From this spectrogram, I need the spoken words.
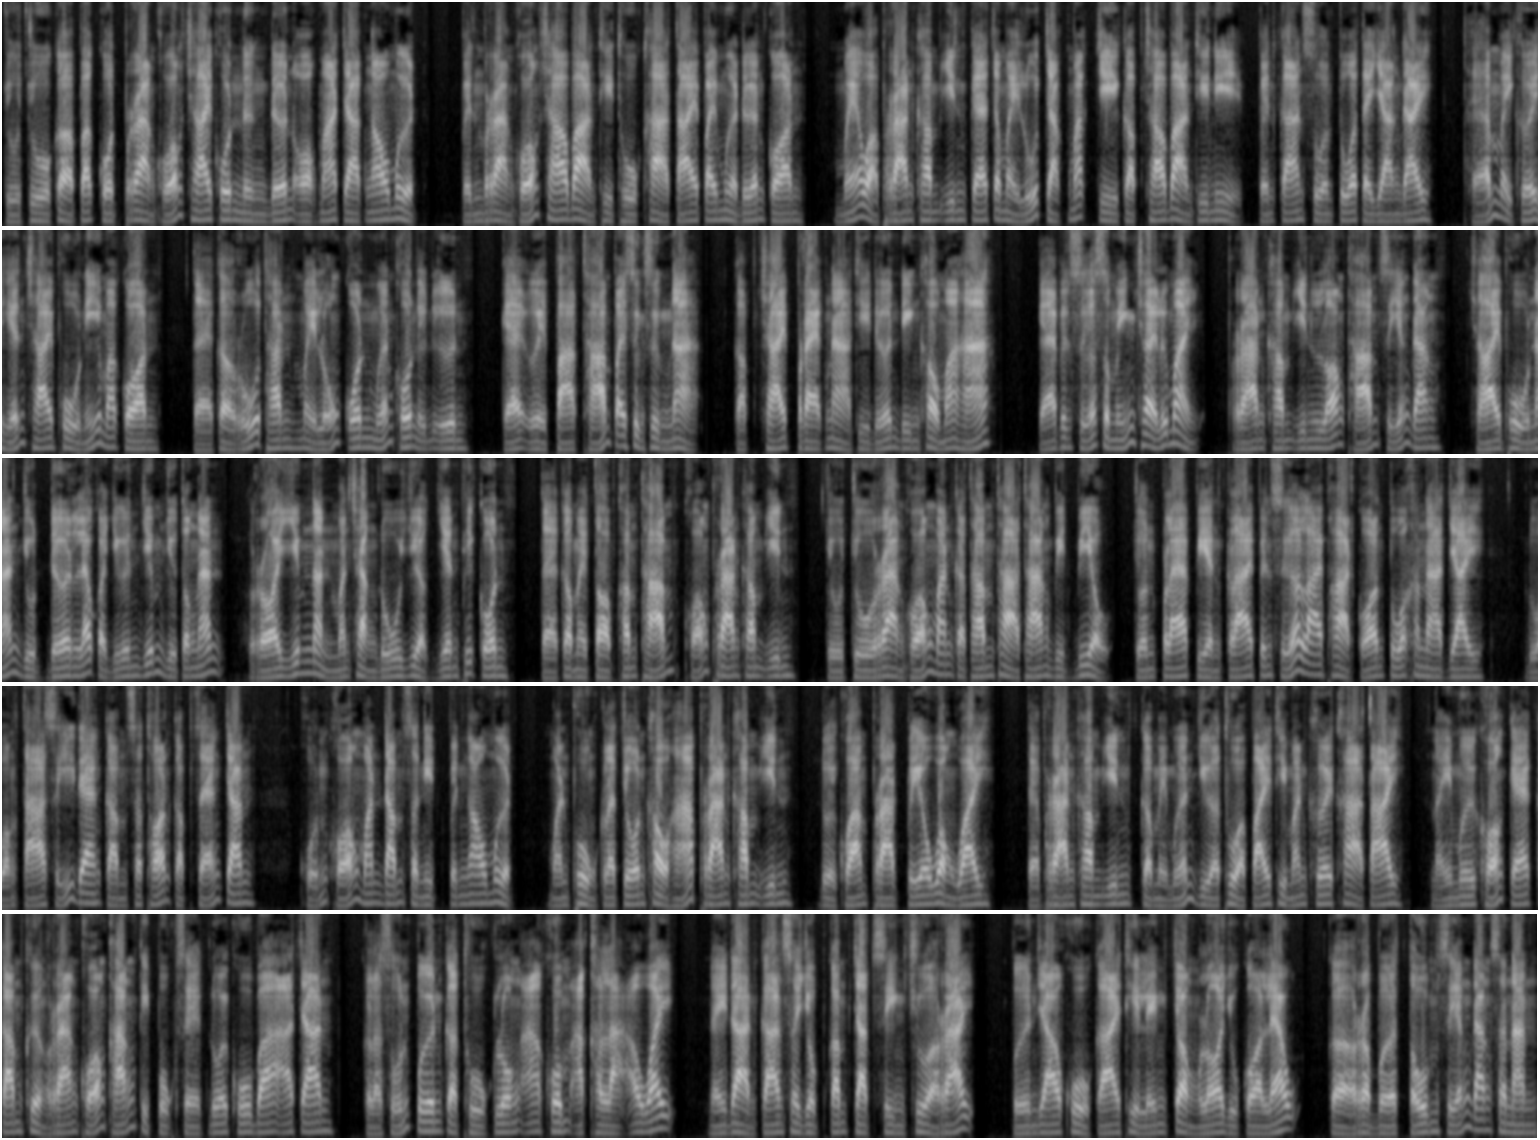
จู่ๆก็ปรากฏร่างของชายคนหนึ่งเดินออกมาจากเงามืด เป็นร่างของชาวบ้านที่ถูกฆ่าตายไปเมื่อเดือนก่อน แม้ว่าพรานคำอินแกจะไม่รู้จักมักจีกับชาวบ้านที่นี่ เป็นการส่วนตัวแต่อย่างใด แถมไม่เคยเห็นชายผู้นี้มาก่อน แต่ก็รู้ทันไม่หลงกลเหมือนคนอื่นๆ แกเอ่ยปากถามไปซึ่งๆหน้า กับชายแปลกหน้าที่เดินดิ่งเข้ามาหา แกเป็นเสือสมิงใช่หรือไม่ พรานคำอินร้องถามเสียงดัง ชายผู้นั้นหยุดเดินแล้วก็ยืนยิ้มอยู่ตรงนั้น รอยยิ้มนั่นมันช่างดูเยือกเย็นพิกล แต่ก็ไม่ตอบคำถามของพรานคำอิน จู่ๆร่างของมันกระทำท่าทางบิดเบี้ยว จนแปลเปลี่ยนกลายเป็นเสือลายผาดก่อนตัวขนาดใหญ่ ดวงตาสีแดงก่ำสะท้อนกับแสงจันทร์ ขนของมันดำสนิทเป็นเงามืด มันพุ่งกระโจนเข้าหาพรานคำอิน ด้วยความปราดเปรียวว่องไว แต่พรานคำอินก็ไม่เหมือนเหยื่อทั่วไปที่มันเคยฆ่าตาย ในมือของแกกำเครื่องรางของขังที่ปลุกเสกโดยครูบาอาจารย์ กระสุนปืนก็ถูกลงอาคมอักขระเอาไว้ ในด้านการสยบกำจัดสิ่งชั่วร้าย ปืนยาวคู่กายที่เล็งจ้องรออยู่ก่อนแล้ว ก็ระเบิดตูมเสียงดังสนัน่น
